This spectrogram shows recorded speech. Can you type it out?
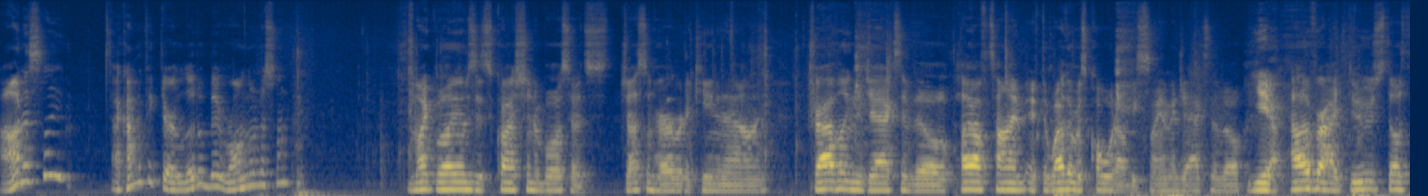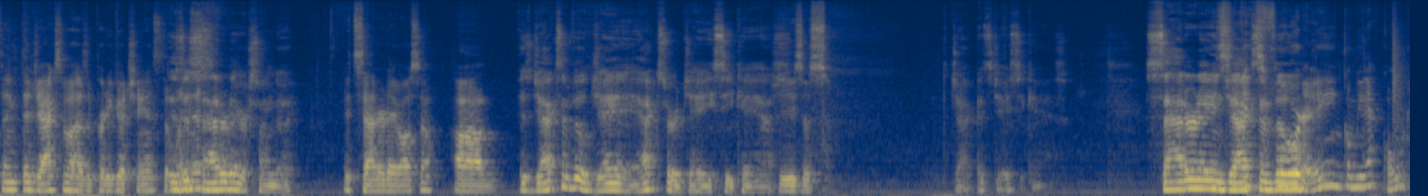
honestly, I kind of think they're a little bit wrong on this one. Mike Williams is questionable, so it's Justin Herbert and Keenan Allen traveling to Jacksonville. Playoff time. If the weather was cold, I'll be slamming Jacksonville. Yeah. However, I do still think that Jacksonville has a pretty good chance to Is win this this. Saturday or Sunday? It's Saturday also. Um, Is Jacksonville J A X or J A C K S? Jesus. Jack, it's J A C K S. Saturday in It's- it's Jacksonville, Florida. It ain't gonna be that cold.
